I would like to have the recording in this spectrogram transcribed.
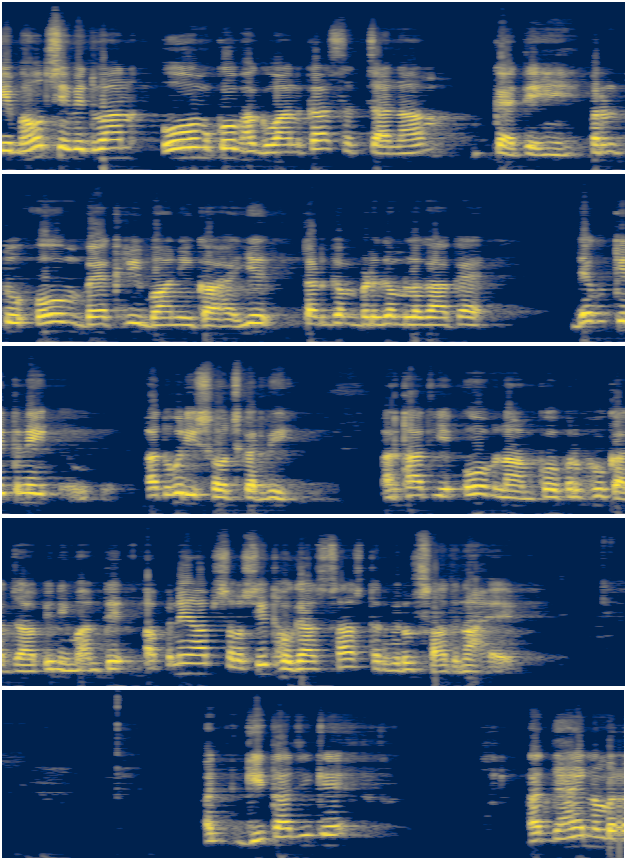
कि बहुत से विद्वान ओम को भगवान का सच्चा नाम कहते हैं, परंतु ओम बैखरी बानी का है, ये तड़गम बड़गम लगा कर देखो कितनी अधूरी सोच कर दी। अर्थात ये ओम नाम को प्रभु का जाप ही नहीं मानते, अपने आप समसित हो गया, शास्त्र विरुद्ध साधना है। गीता जी के अध्याय नंबर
